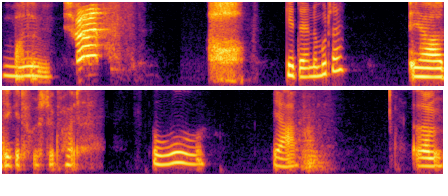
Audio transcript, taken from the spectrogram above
Warte. Mhm. Tschüss! Oh, Geht deine Mutter? ja, die geht frühstücken heute. Oh. Ja. Ähm,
